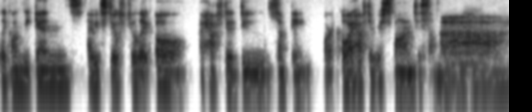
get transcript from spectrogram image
like on weekends, I would still feel like, oh, I have to do something, or oh, I have to respond to someone. Ah,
